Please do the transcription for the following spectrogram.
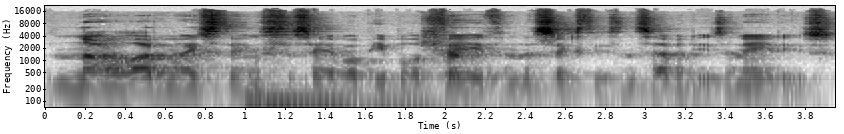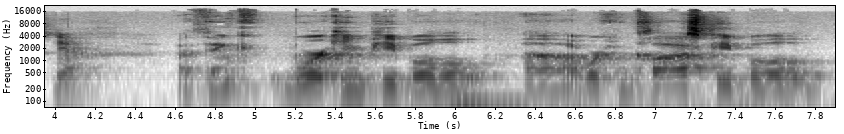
not a lot of nice things to say about people of faith in the '60s and '70s and '80s. Yeah. I think working people, uh, working class people,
